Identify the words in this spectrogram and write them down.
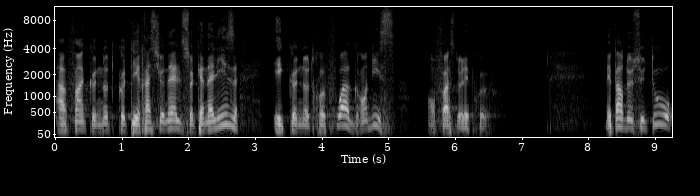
afin que notre côté rationnel se canalise et que notre foi grandisse en face de l'épreuve. Mais par-dessus tout,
